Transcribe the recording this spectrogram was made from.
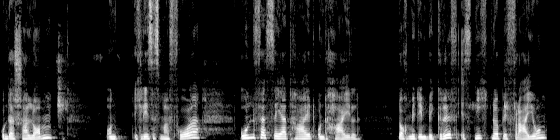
unter Shalom. Und ich lese es mal vor. Unversehrtheit und Heil. Doch mit dem Begriff ist nicht nur Befreiung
